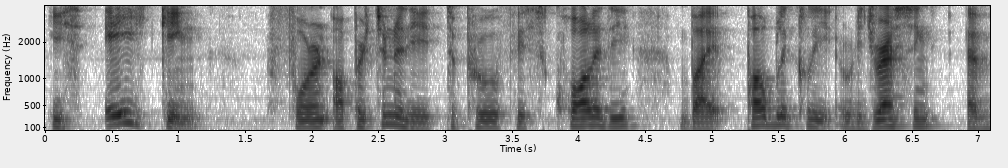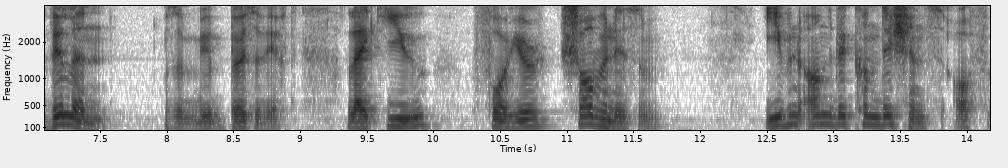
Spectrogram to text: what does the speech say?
he's aching for an opportunity to prove his quality by publicly redressing a villain, also Bösewicht, like you for your chauvinism. Even under the conditions of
